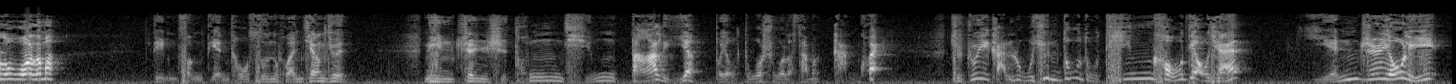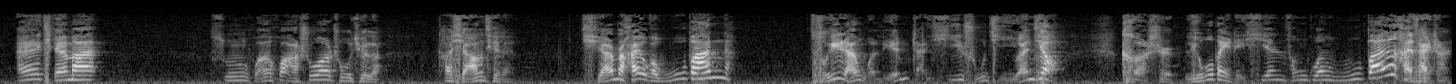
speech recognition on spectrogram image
了我了吗？丁峰点头，孙桓将军。您真是通情达理呀！不要多说了，咱们赶快去追赶陆逊都督，听候调遣，言之有理。哎，且慢！孙桓话说出去了，他想起来了，前面还有个吴班呢。虽然我连斩西蜀几员将，可是刘备这先锋官吴班还在这儿呢。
